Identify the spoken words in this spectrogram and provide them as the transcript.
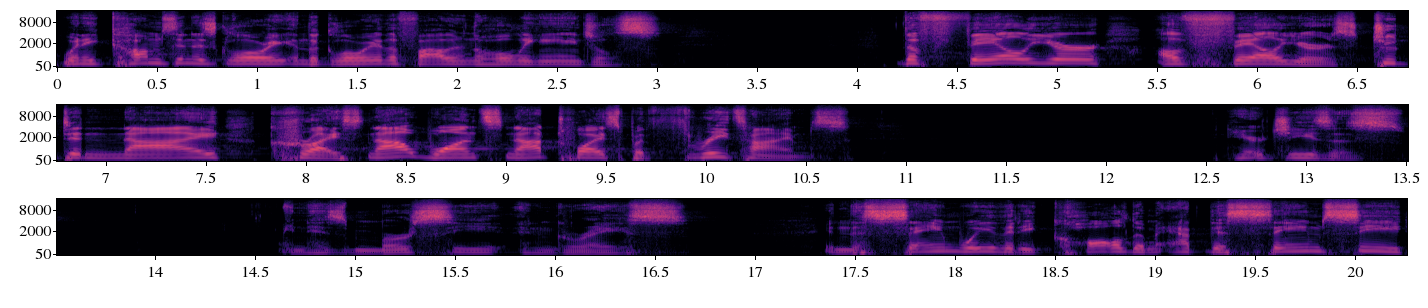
when he comes in his glory, in the glory of the Father and the holy angels. The failure of failures to deny Christ, not once, not twice, but three times. And here, Jesus, in his mercy and grace, in the same way that he called him at this same sea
